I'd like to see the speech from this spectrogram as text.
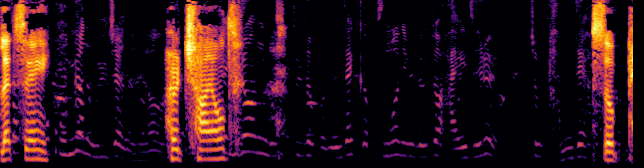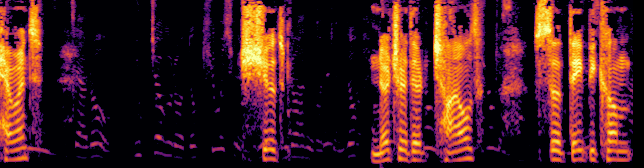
let's say her child, so parent should nurture their child so they become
